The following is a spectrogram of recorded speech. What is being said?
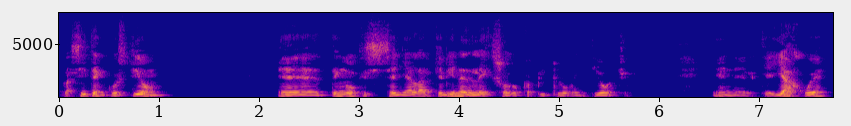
la cita en cuestión, eh, tengo que señalar que viene del Éxodo capítulo 28, en el que Yahweh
